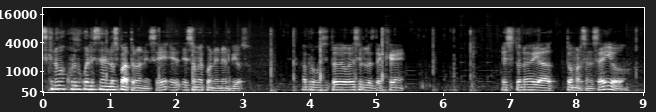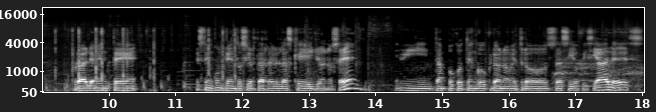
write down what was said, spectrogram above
Es que no me acuerdo cuáles eran los patrones, ¿eh? E- Eso me pone nervioso. A propósito, debo decirles de que esto no debía tomarse en serio. Probablemente estoy incumpliendo ciertas reglas que yo no sé. Y tampoco tengo cronómetros así oficiales.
